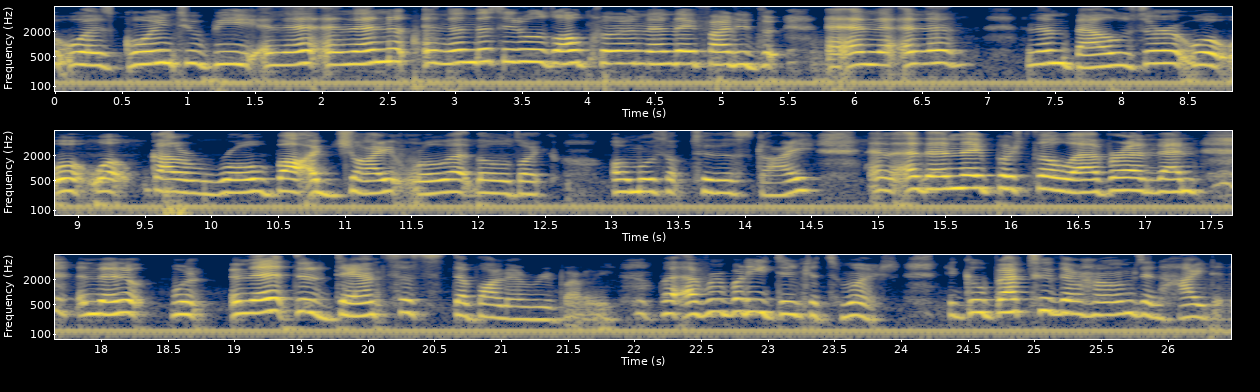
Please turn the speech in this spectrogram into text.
it was going to be, and then, and then, and then the city was all clear, and then they fighted, the, and, and then. And then Bowser what, what, got a robot, a giant robot that was like almost up to the sky, and, and then they pushed the lever, and then and then it went, and then it did a dance to step on everybody, but everybody didn't get smushed. They go back to their homes and hide it.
